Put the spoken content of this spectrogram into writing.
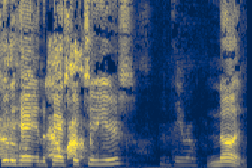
Philly had in the past fifteen me. years? Zero. None.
